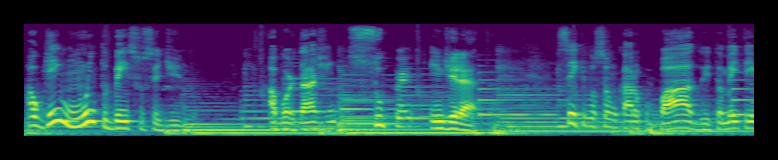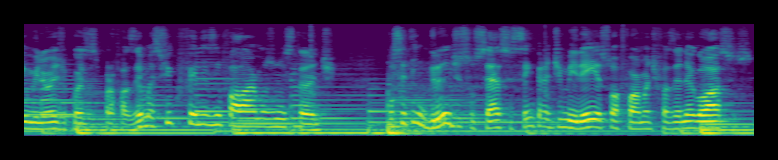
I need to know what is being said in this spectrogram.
Alguém muito bem sucedido. Abordagem super indireta. Sei que você é um cara ocupado e também tem milhões de coisas para fazer, mas fico feliz em falarmos um instante. Você tem grande sucesso e sempre admirei a sua forma de fazer negócios.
